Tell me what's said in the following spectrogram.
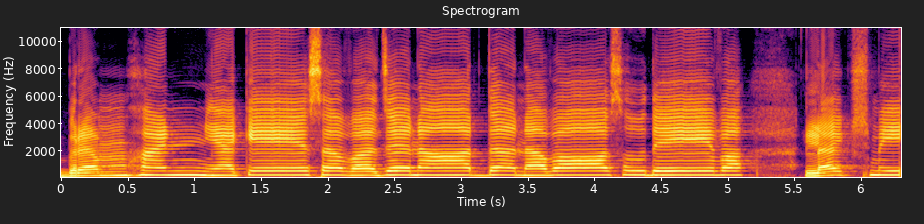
బ్రహ్మణ్యకేశవజనార్దన వాసుదేవ లక్ష్మీ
